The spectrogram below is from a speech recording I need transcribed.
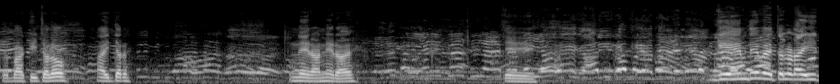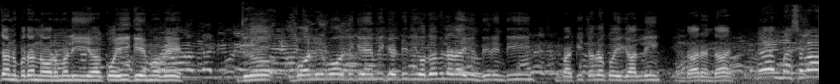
ਤੇ ਬਾਕੀ ਚਲੋ, ਇੱਧਰ ਹਨੇਰਾ ਹਨੇਰਾ ਹੈ ਤੇ ਗੇਮ ਦੇ ਵਿੱਚ ਲੜਾਈ ਤੁਹਾਨੂੰ ਪਤਾ ਨਾਰਮਲ ਹੀ ਆ, ਕੋਈ ਗੇਮ ਹੋਵੇ। ਜਦੋਂ ਵਾਲੀਬਾਲ ਦੀ ਗੇਮ ਵੀ ਖੇਡੀ ਦੀ, ਉਦੋਂ ਵੀ ਲੜਾਈ ਹੁੰਦੀ ਰਹਿੰਦੀ ਸੀ। ਬਾਕੀ ਚਲੋ, ਕੋਈ ਗੱਲ ਨਹੀਂ, ਹੁੰਦਾ ਰਹਿੰਦਾ ਹੈ ਮਸਲਾ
